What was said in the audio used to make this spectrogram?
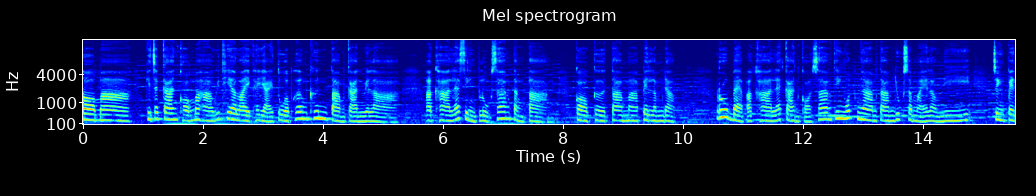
ต่อมากิจการของมหาวิทยาลัยขยายตัวเพิ่มขึ้นตามกาลเวลา อาคารและสิ่งปลูกสร้างต่างๆ ก่อเกิดตามมาเป็นลำดับ รูปแบบอาคารและการก่อสร้างที่งดงามตามยุคสมัยเหล่านี้ จึงเป็น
